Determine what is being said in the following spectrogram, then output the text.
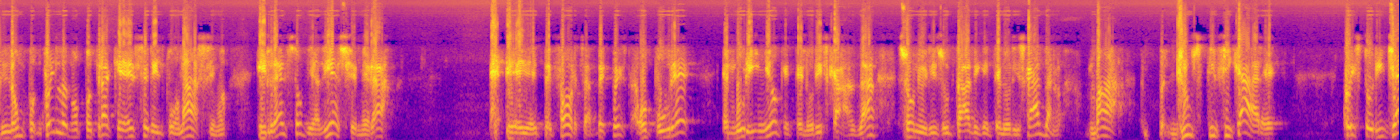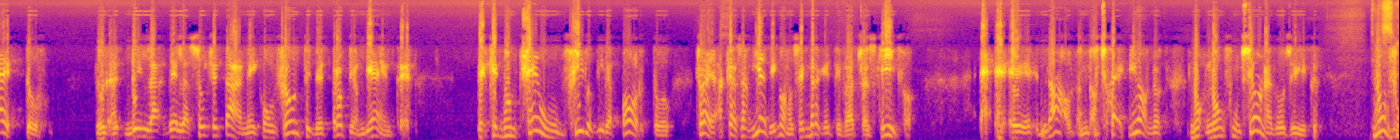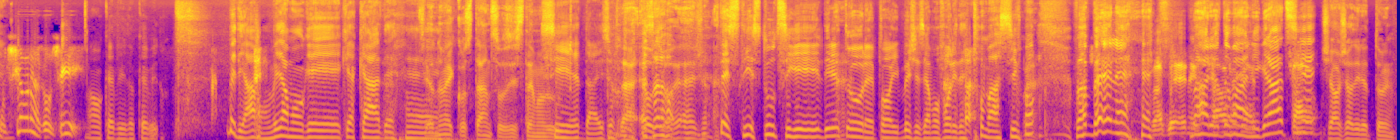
non, quello non potrà che essere il tuo massimo, il resto via via scemerà. Eh, eh, per forza, per questa. oppure è Mourinho che te lo riscalda, sono i risultati che te lo riscaldano ma giustificare questo rigetto della, della, società nei confronti del proprio ambiente, perché non c'è un filo di rapporto, cioè a casa mia dicono sembra che ti faccia schifo. Eh, eh, eh no, no cioè io no, no, non funziona così. Non sì. funziona così. Ho capito, ho capito. Vediamo, vediamo che, che accade. Eh, Secondo me Costanzo sistema tutto. Sì, eh, dai, so, dai eh, so, eh, cioè. te sti, stuzzichi il direttore e poi invece siamo fuori tempo massimo. Va bene? Va bene. Mario, a domani, grazie. Ciao, ciao, ciao direttore.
